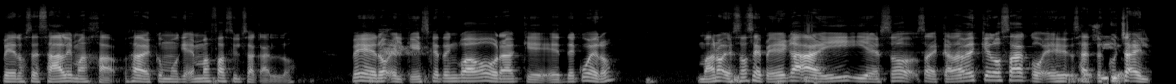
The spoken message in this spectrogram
pero se sale más. ¿Sabes? Como que es más fácil sacarlo. Pero el case que tengo ahora, que es de cuero, mano, eso se pega ahí y eso, ¿sabes? Cada vez que lo saco, es- o sea, tú Sigue. escuchas el.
